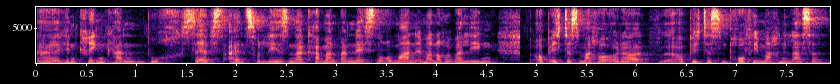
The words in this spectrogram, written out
äh, hinkriegen kann, ein Buch selbst einzulesen. Dann kann man beim nächsten Roman immer noch überlegen, ob ich das mache oder ob ich das einen Profi machen lasse.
